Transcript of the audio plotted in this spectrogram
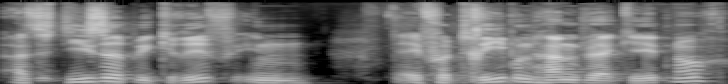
also dieser Begriff in Vertrieb und Handwerk geht noch.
